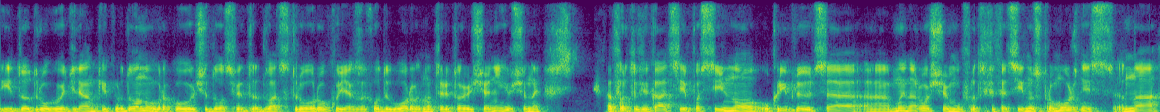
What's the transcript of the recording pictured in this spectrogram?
і до- другої ділянки кордону, враховуючи досвід 22-го року, як заходив ворог на територію Чернігівщини. Фортифікації постійно укріплюються. Е, Ми нарощуємо фортифікаційну спроможність на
